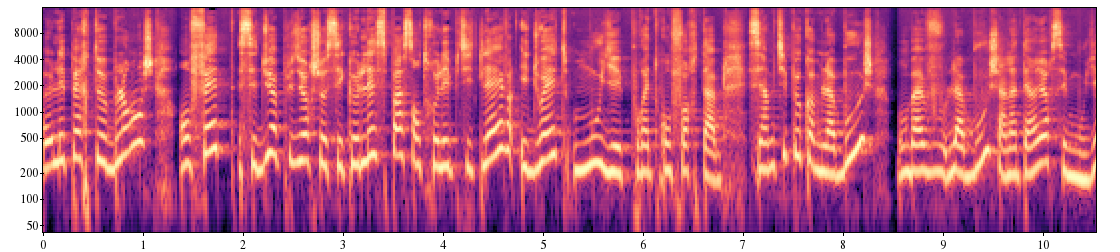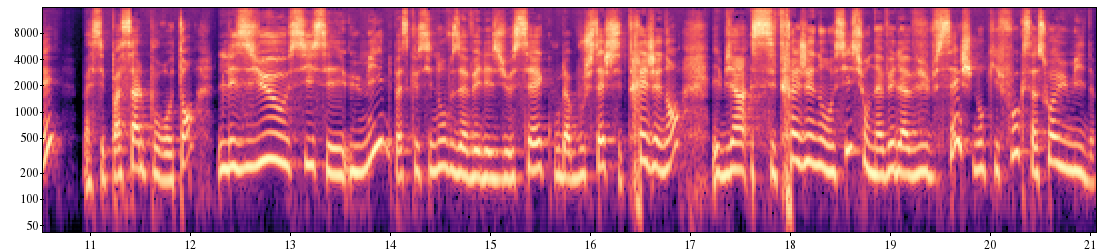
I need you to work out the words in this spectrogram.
Euh, Les pertes blanches, en fait, c'est dû à plusieurs choses. C'est que l'espace entre les petites lèvres, il doit être mouillé pour être confortable. C'est un petit peu comme la bouche. Bon, bah, vous- la bouche, à l'intérieur, c'est mouillé. Bah, c'est pas sale pour autant. Les yeux aussi, c'est humide parce que sinon vous avez les yeux secs ou la bouche sèche, c'est très gênant. Eh bien, c'est très gênant aussi si on avait la vulve sèche, donc il faut que ça soit humide.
